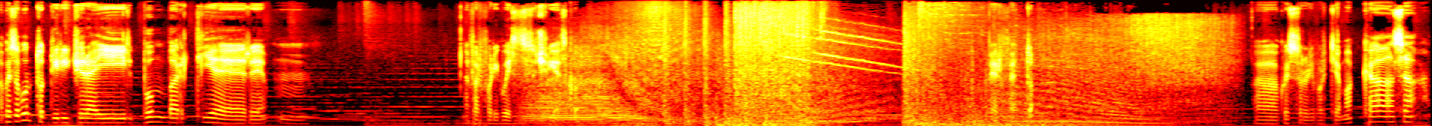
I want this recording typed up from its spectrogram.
A questo punto dirigerei il bombardiere mm. a far fuori questo se ci riesco. Perfetto. Questo lo riportiamo a casa.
